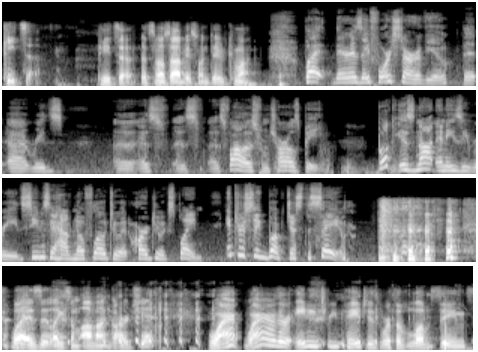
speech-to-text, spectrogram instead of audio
Pizza. Pizza. That's the most obvious one, dude. Come on. But there is a four star review that uh, reads uh, as as as follows from Charles B. Book is not an easy read. Seems to have no flow to it. Hard to explain. Interesting book, just the same. what is it like some avant-garde shit? Why why are there 83 pages worth of love scenes?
